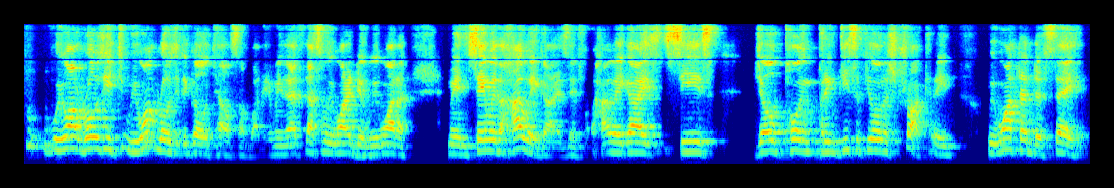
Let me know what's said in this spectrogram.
we want Rosie. To, we want Rosie to go tell somebody. I mean, that's that's what we want to do. We want to. I mean, same with the highway guys. If highway guys sees Joe pulling putting diesel fuel in his truck, I mean, we want them to say,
